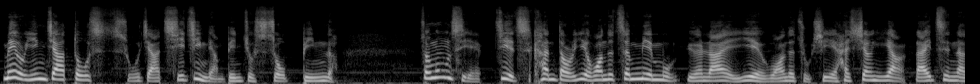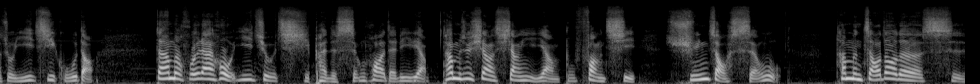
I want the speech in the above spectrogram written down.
没有赢家，都是输家，齐晋两边就收兵了。庄公子也借此看到了叶皇的真面目。原来叶王的祖先也和相一样，来自那座遗迹古岛。但他们回来后，依旧期盼着神话的力量。他们就像相一样，不放弃寻找神物。他们找到的是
